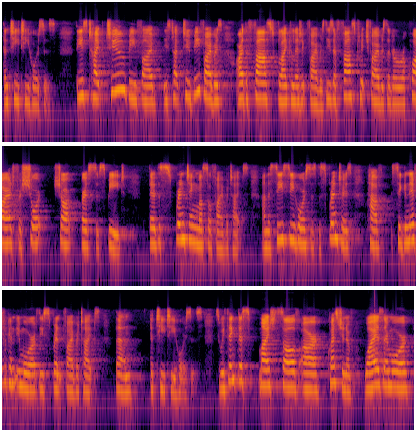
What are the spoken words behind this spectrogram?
than TT horses. These type 2B fib- these type 2B fibers are the fast glycolytic fibers. These are fast twitch fibers that are required for short, sharp bursts of speed. They're the sprinting muscle fiber types. And the CC horses, the sprinters, have significantly more of these sprint fiber types than the TT horses. So we think this might solve our question of why is there more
